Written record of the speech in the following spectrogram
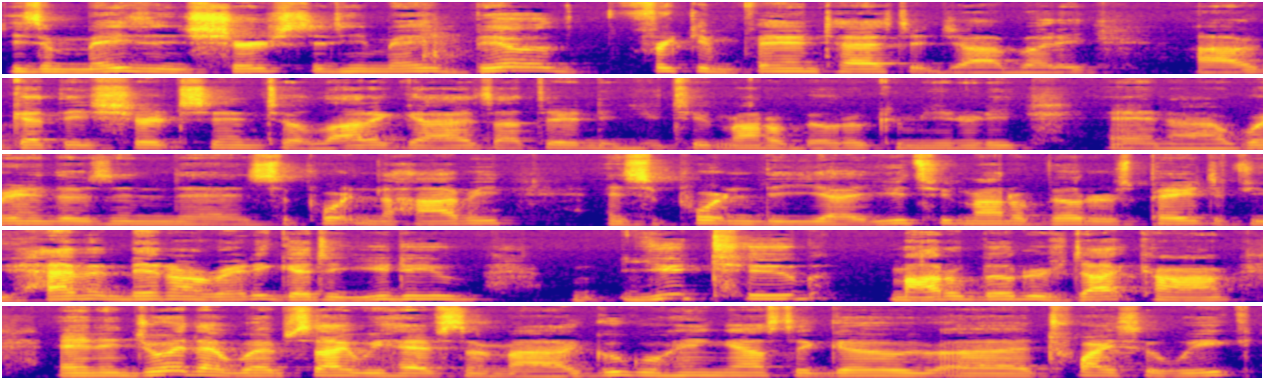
these amazing shirts that he made. Bill, freaking fantastic job, buddy. Uh, we got these shirts in to a lot of guys out there in the YouTube model builder community and uh, wearing those in and supporting the hobby and supporting the uh, YouTube model builders page. If you haven't been already, go to YouTube, YouTube modelbuilders.com and enjoy that website. We have some uh, Google Hangouts that go uh, twice a week.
